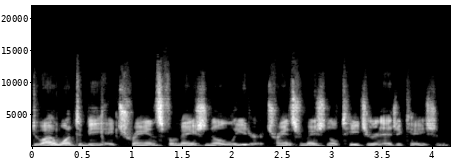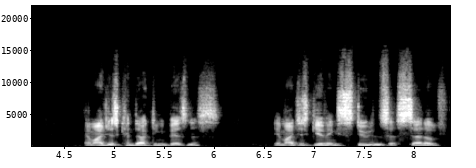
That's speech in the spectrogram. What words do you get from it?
do I want to be a transformational leader, a transformational teacher in education? Am I just conducting business? Am I just giving students a set of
